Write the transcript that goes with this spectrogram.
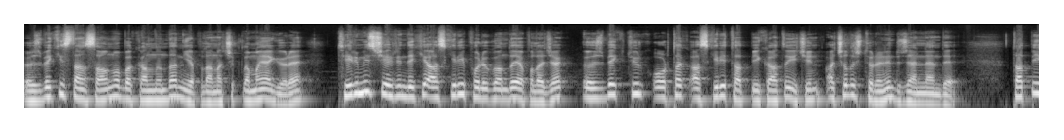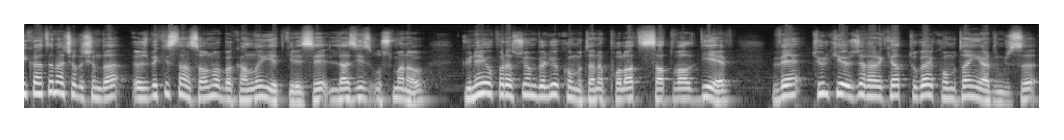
Özbekistan Savunma Bakanlığı'ndan yapılan açıklamaya göre Tirmiz şehrindeki askeri poligonda yapılacak Özbek-Türk ortak askeri tatbikatı için açılış töreni düzenlendi. Tatbikatın açılışında Özbekistan Savunma Bakanlığı yetkilisi Laziz Usmanov, Güney Operasyon Bölge Komutanı Polat Satvaldiyev ve Türkiye Özel Harekat Tugay Komutan Yardımcısı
